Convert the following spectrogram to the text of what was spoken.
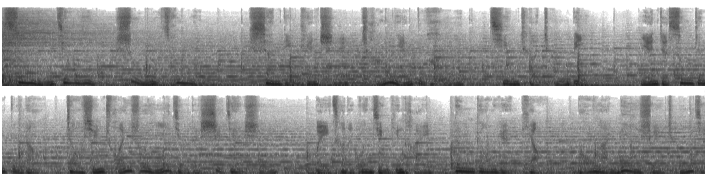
松林交映，树木葱茏，山顶天池常年不合，清澈澄碧。沿着松针步道找寻传说已久的事件石，北侧的观景平台登高远眺，饱览丽水城景，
